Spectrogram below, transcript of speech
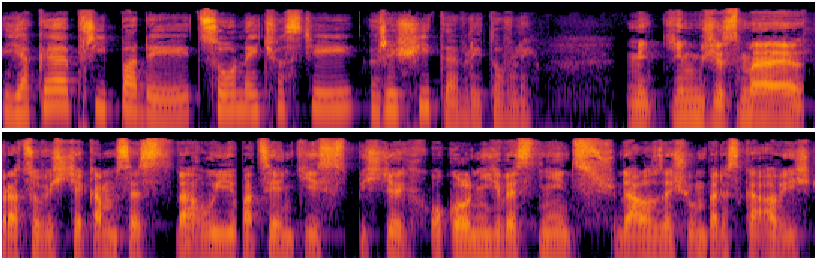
Jaké případy, co nejčastěji řešíte v Litovli? My tím, že jsme pracoviště, kam se stahují pacienti spíš těch okolních vesnic, dál ze Šumperska a víš,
